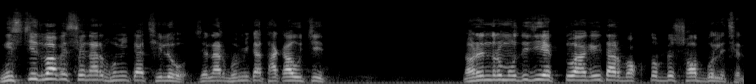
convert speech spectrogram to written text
নিশ্চিতভাবে সেনার ভূমিকা ছিল সেনার ভূমিকা থাকা উচিত। নরেন্দ্র মোদীজি একটু আগেই তার বক্তব্যে সব বলেছেন।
